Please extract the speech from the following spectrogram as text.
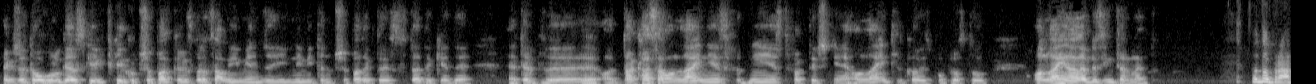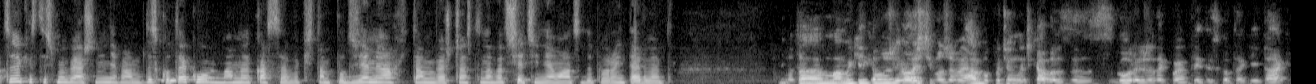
Także tą ulgę w kilku przypadkach zwracamy i między innymi ten przypadek to jest wtedy, kiedy te, ta kasa online jest, nie jest faktycznie online, tylko jest po prostu online, ale bez internetu. No dobra, a co jak jesteśmy, wiesz, no nie wiem, w dyskoteku i mamy kasę w jakichś tam podziemiach i tam, wiesz, często nawet sieci nie ma, co dopiero internet. No to mamy kilka możliwości. Możemy albo pociągnąć kabel z, z góry, że tak powiem, tej dyskoteki, tak,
